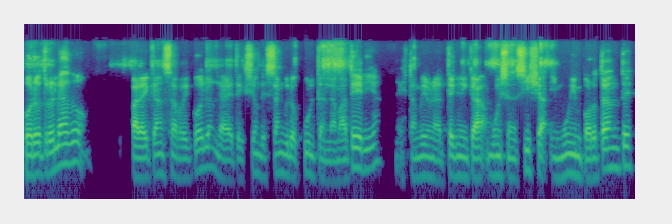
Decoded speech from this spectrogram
Por otro lado, para el cáncer de colon, la detección de sangre oculta en la materia es también una técnica muy sencilla y muy importante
